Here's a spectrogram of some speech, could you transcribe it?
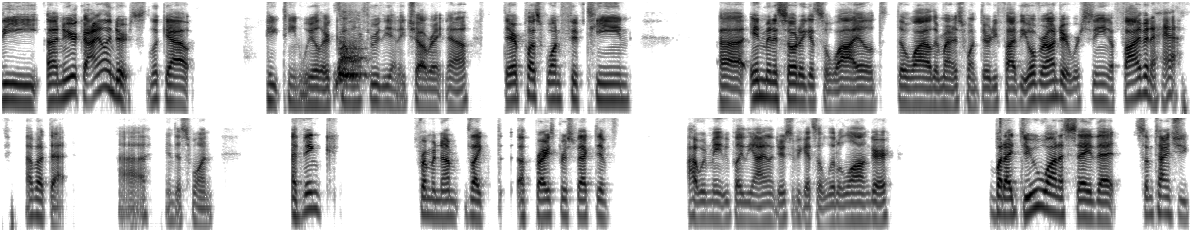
The uh, New York Islanders. Look out, eighteen wheeler coming through the NHL right now. They're plus one fifteen. Uh, in Minnesota against the Wild, the Wild are minus one thirty five. The over under, we're seeing a five and a half. How about that? Uh, in this one, I think from a number like a price perspective, I would maybe play the Islanders if it gets a little longer. But I do want to say that sometimes you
